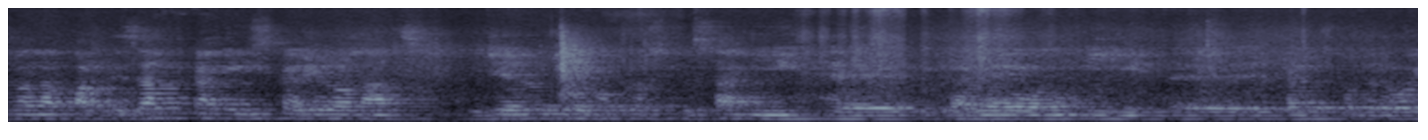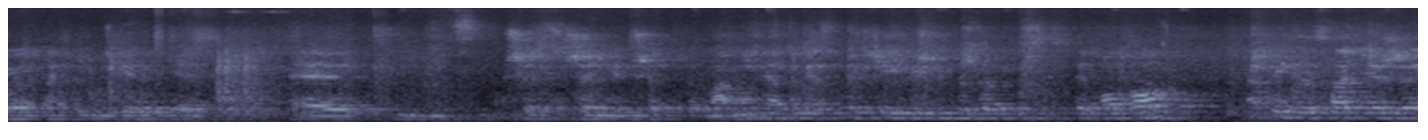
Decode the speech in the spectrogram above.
zwana partyzantka miejska zielona, gdzie ludzie po prostu sami e, uprawiają i e, zagospodarowują takie niewielkie e, przestrzenie przed domami. Natomiast my chcielibyśmy to zrobić systemowo, na tej zasadzie, że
